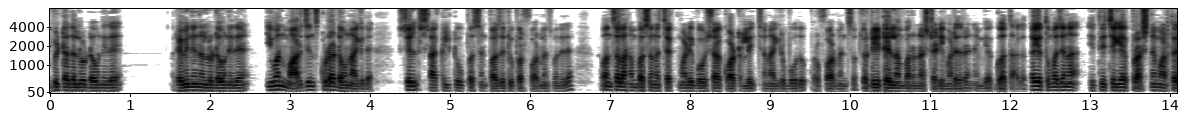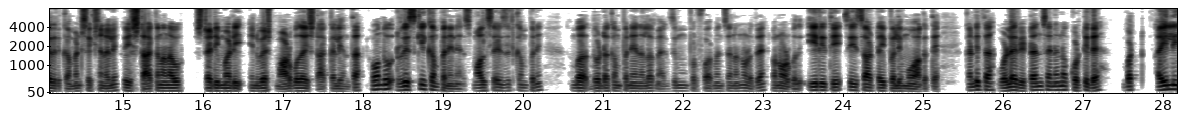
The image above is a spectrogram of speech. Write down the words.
ಎಬಿಟದಲ್ಲೂ ಡೌನ್ ಇದೆ ರೆವಿನ್ಯೂನಲ್ಲೂ ಡೌನ್ ಇದೆ. ಈವನ್ ಮಾರ್ಜಿನ್ಸ್ ಕೂಡ ಡೌನ್ ಆಗಿದೆ. ಸ್ಟಿಲ್ ಸ್ಟಾಕ್ ಅಲ್ಲಿ ಟೂ ಪರ್ಸೆಂಟ್ ಪಾಸಿಟಿವ್ ಪರ್ಫಾರ್ಮೆನ್ಸ್ ಬಂದಿದೆ. ಒಂದ್ಸಲ ನಂಬರ್ಸ್ ಅನ್ನ ಚೆಕ್ ಮಾಡಿ ಬಹುಶಃ ಕ್ವಾರ್ಟರ್ಲಿ ಚೆನ್ನಾಗಿರಬಹುದು ಪರ್ಫಾರ್ಮೆನ್ಸ್ ಡೀಟೇಲ್ ನಂಬರ್ ಅನ್ನ ಸ್ಟಡಿ ಮಾಡಿದ್ರೆ ನಿಮಗೆ ಗೊತ್ತಾಗುತ್ತೆ. ಹಾಗೆ ತುಂಬಾ ಜನ ಇತ್ತೀಚೆಗೆ ಪ್ರಶ್ನೆ ಮಾಡ್ತಾ ಇದ್ರಿ ಕಮೆಂಟ್ ಸೆಕ್ಷನ್ ಅಲ್ಲಿ. ಈ ಸ್ಟಾಕ್ ಅನ್ನ ನಾವು ಸ್ಟಡಿ ಮಾಡಿ ಇನ್ವೆಸ್ಟ್ ಮಾಡಬಹುದಾ ಈ ಸ್ಟಾಕ್ ಅಲ್ಲಿ ಅಂತ. ಒಂದು ರಿಸ್ಕಿ ಕಂಪನಿನೇ ಸ್ಮಾಲ್ ಸೈಜ್ ಕಂಪನಿ ತುಂಬಾ ದೊಡ್ಡ ಕಂಪನಿ ಏನಲ್ಲ ಮ್ಯಾಕ್ಸಿಮಮ್ ಪರ್ಫಾರ್ಮೆನ್ಸ್ ಅನ್ನ ನೋಡಿದ್ರೆ ನೋಡಬಹುದು ಈ ರೀತಿ ಸೀಸಾ ಟೈಪ್ ಅಲ್ಲಿ ಮೂವ್ ಆಗುತ್ತೆ. ಖಂಡಿತ ಒಳ್ಳೆ ರಿಟರ್ನ್ಸ್ ಏನೇನೋ ಕೊಟ್ಟಿದೆ ಬಟ್ ಹೈಲಿ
